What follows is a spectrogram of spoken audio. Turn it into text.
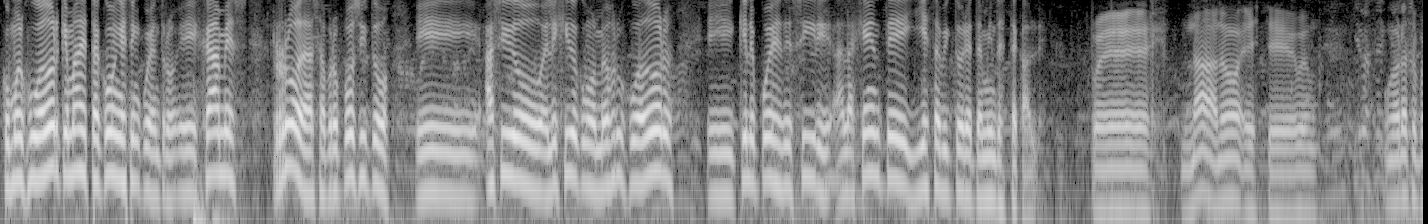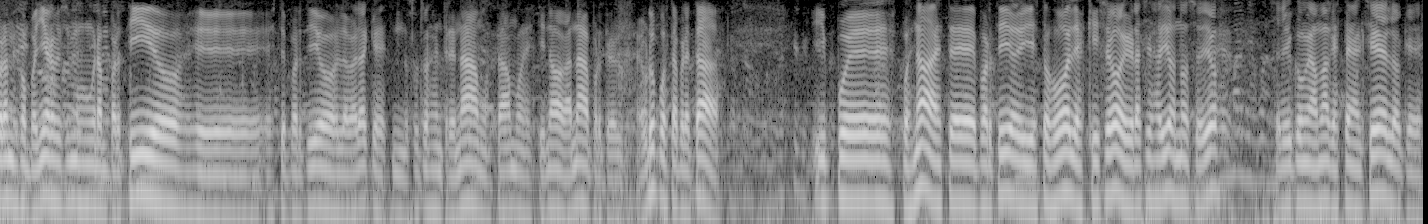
como el jugador que más destacó en este encuentro. Eh, James Rodas, a propósito, eh, ha sido elegido como el mejor jugador, eh, ¿qué le puedes decir a la gente y esta victoria también destacable? Pues nada, ¿no? Este, un abrazo para mis compañeros, hicimos un gran partido. Eh, este partido, la verdad que nosotros entrenábamos, estábamos destinados a ganar porque el, grupo está apretado. Y pues, pues nada, este partido y estos goles que hice hoy, gracias a Dios no se dio. Salí con mi mamá que está en el cielo, que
